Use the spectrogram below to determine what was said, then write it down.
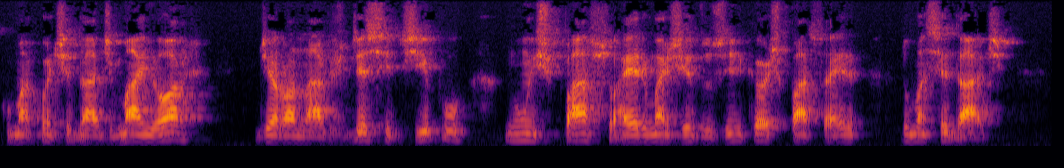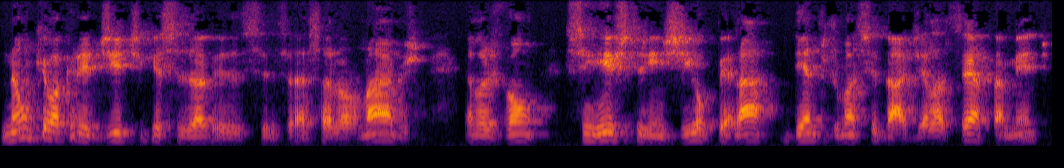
com uma quantidade maior de aeronaves desse tipo num espaço aéreo mais reduzido, que é o espaço aéreo de uma cidade. Não que eu acredite que esses, esses, essas aeronaves elas vão se restringir a operar dentro de uma cidade. Elas certamente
